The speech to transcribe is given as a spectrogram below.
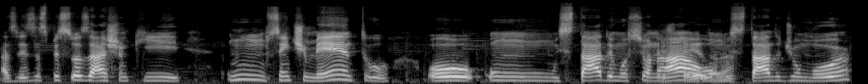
às vezes as pessoas acham que um sentimento ou um estado emocional, tristeza, ou um né? estado de humor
